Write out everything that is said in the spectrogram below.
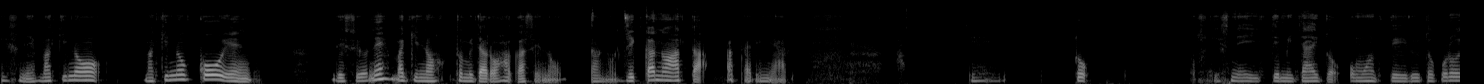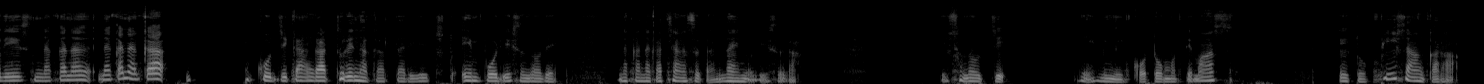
ですね、牧野、牧野公園ですよね。牧野富太郎博士の、あの、実家のあったあたりにある。えー、ですね、行ってみたいと思っているところです。なかななかなか、こう、時間が取れなかったり、ちょっと遠方ですので、なかなかチャンスがないのですが、そのうち、ね、見に行こうと思ってます。えっ、ー、と、P さんから、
